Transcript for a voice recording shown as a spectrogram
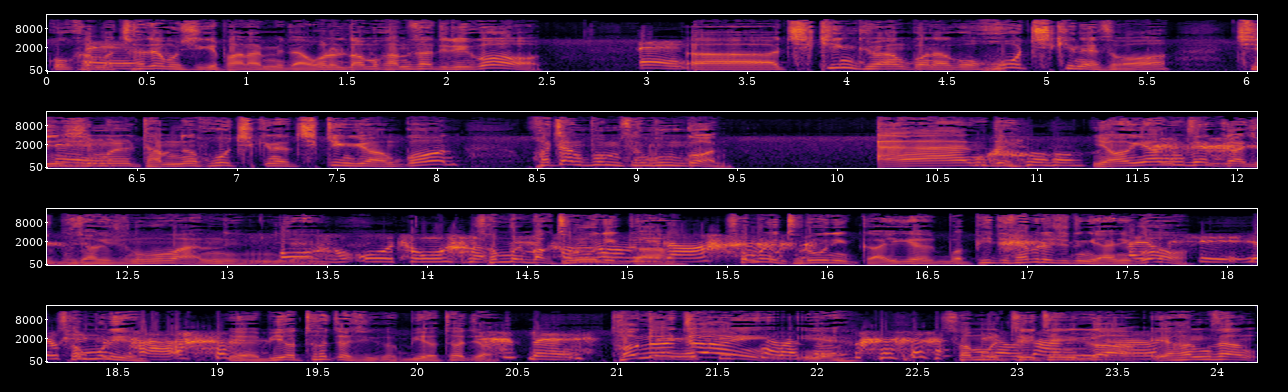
꼭 한번 네. 찾아보시기 바랍니다. 오늘 너무 감사드리고 네. 아, 치킨 교환권하고 호치킨에서 진심을 네. 담는 호치킨에서 치킨 교환권, 화장품 상품권, and 오. 영양제까지 무지하게 주는구만. 이제. 오, 오, 정말. 선물이 막 들어오니까 감사합니다. 선물이 들어오니까 이게 뭐 PD 사비로 주는 게 아니고 아, 역시, 역시 선물이 좋다. 예 미어 터져 지금 미어 터져 네. 더 네, 넣어줘 역시 스타라서. 예 선물 네, 드릴 테니까. 예, 항상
